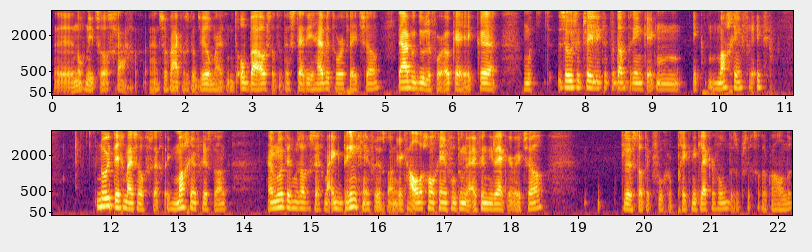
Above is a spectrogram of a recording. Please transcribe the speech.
Uh, nog niet zoals graag. En zo vaak als ik dat wil. Maar het moet opbouwen. Zodat het een steady habit wordt. Weet je wel. Daar heb ik doelen voor. Oké, ik moet sowieso 2 liter per dag drinken. Ik, ik mag geen. Ik nooit tegen mijzelf gezegd. Ik mag geen frisdrank. Ik heb nooit tegen mezelf gezegd, maar ik drink geen frisdrank. Ik haal er gewoon geen voldoende. Ik vind niet lekker, weet je wel. Plus dat ik vroeger prik niet lekker vond, dus op zich is dat ook wel handig.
